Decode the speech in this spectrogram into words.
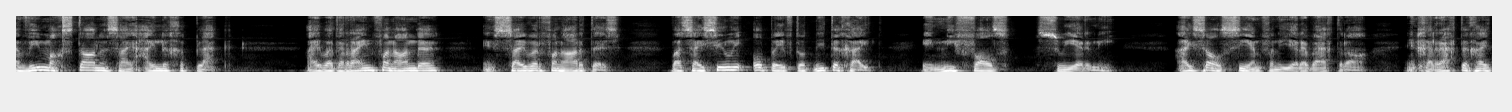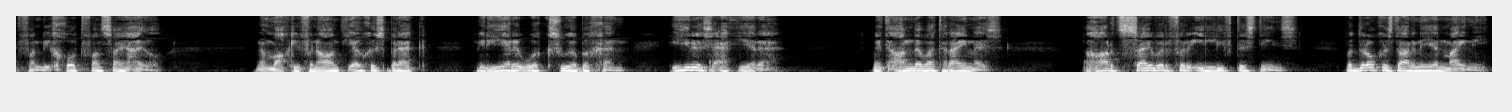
en wie mag staan in sy heilige plek? Hy wat rein van hande en suiwer van hart is, wat sy siel nie ophef tot nietigheid en nie vals sweer nie. Hy sal seën van die Here wegdra en geregtigheid van die God van sy heil. Nou mag jy vanaand jou gesprek met die Here ook so begin. Hier is ek, Here, met hande wat rein is, 'n hart suiwer vir u liefdesdiens. Bedrog is daar nie in my nie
